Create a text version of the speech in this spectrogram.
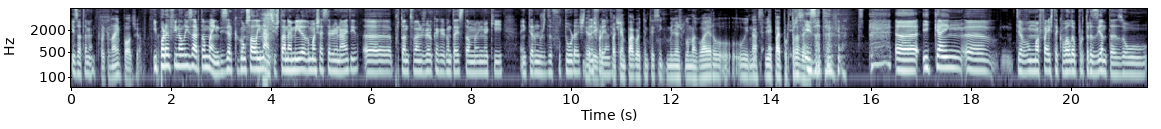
Exatamente. Porque nem pode jogar. E para finalizar também, dizer que Gonçalo Inácio está na mira do Manchester United, uh, portanto vamos ver o que é que acontece também aqui em termos de futuras Eu digo, transferências. para quem paga 85 milhões pelo Maguire, o, o Inácio devia aí por 300. Exatamente. Uh, e quem uh, teve uma festa que valeu por 300 ou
